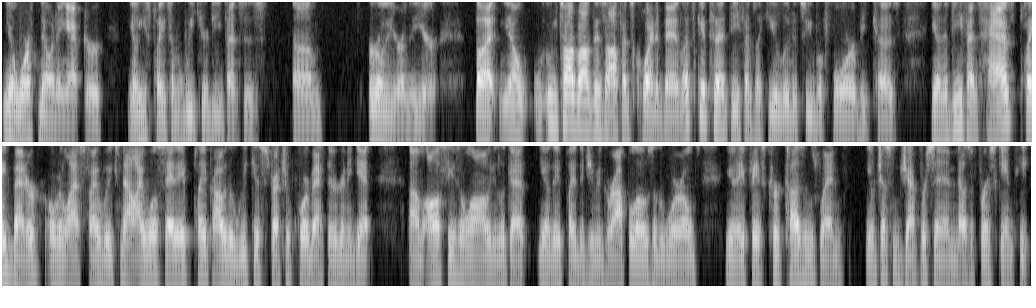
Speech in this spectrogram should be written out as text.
you know, worth noting after, you know, he's played some weaker defenses um, earlier in the year. But, you know, we talk about this offense quite a bit. Let's get to that defense, like you alluded to before, because, you know, the defense has played better over the last five weeks. Now, I will say they've played probably the weakest stretch of quarterback they're going to get um, all season long. When you look at, you know, they played the Jimmy Garoppolos of the world. You know, they faced Kirk Cousins when, you know, Justin Jefferson, that was the first game that he,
